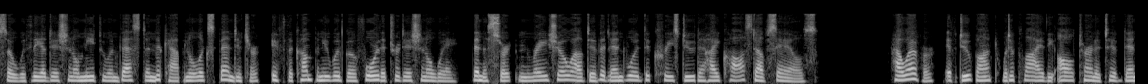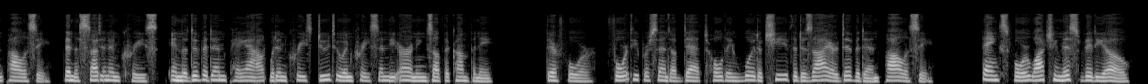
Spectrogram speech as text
So with the additional need to invest in the capital expenditure, if the company would go for the traditional way, then a certain ratio of dividend would decrease due to high cost of sales. However, if DuPont would apply the alternative debt policy, then a sudden increase in the dividend payout would increase due to increase in the earnings of the company. Therefore, 40% of debt holding would achieve the desired dividend policy. Thanks for watching this video.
